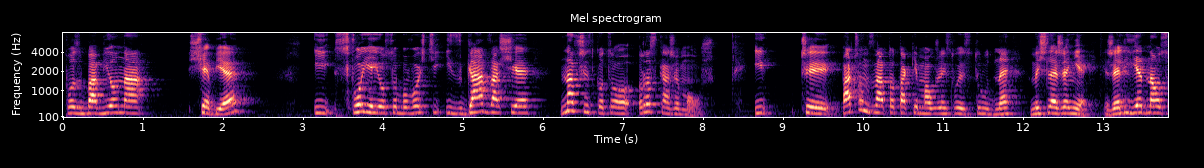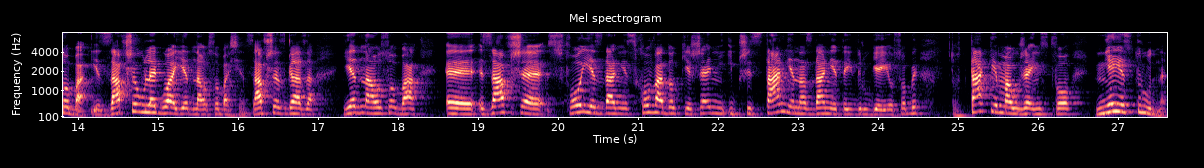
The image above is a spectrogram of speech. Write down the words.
pozbawiona siebie i swojej osobowości i zgadza się na wszystko, co rozkaże mąż. I czy patrząc na to, takie małżeństwo jest trudne? Myślę, że nie. Jeżeli jedna osoba jest zawsze uległa, jedna osoba się zawsze zgadza, jedna osoba e, zawsze swoje zdanie schowa do kieszeni i przystanie na zdanie tej drugiej osoby, to takie małżeństwo nie jest trudne.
